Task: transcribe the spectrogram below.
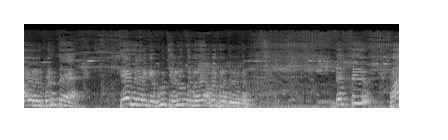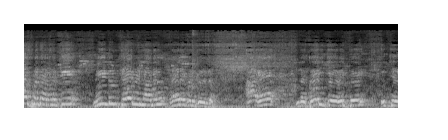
அவர்கள் கொடுத்த தேர்தல் அறிக்கை நூற்றி எழுபத்தி ஒன்பதை அமல்படுத்த வேண்டும். டெட்டு பாஸ் பண்ணவர்களுக்கு மீண்டும் தேர்வு இல்லாமல் வேலை கொடுக்க வேண்டும். ஆக இந்த கோரிக்கையை வைத்து இங்கே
